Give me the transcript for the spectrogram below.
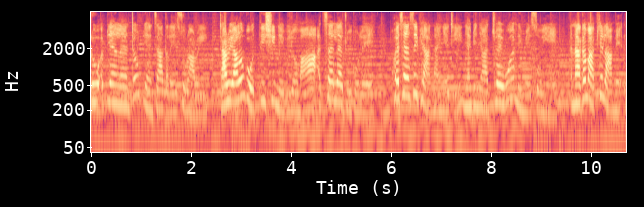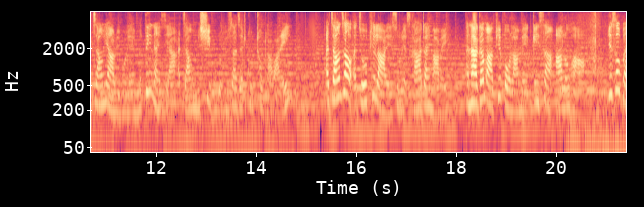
လို့အပြန်လန်တုံ့ပြန်ကြတယ်လဲဆိုတာတွေဒါတွေအလုံးကိုသိရှိနေပြီးတော့မှအချက်လက်တွေကိုလည်းခွဲခြမ်းစိတ်ဖြာနိုင်တဲ့အထိဉာဏ်ပညာကျွယ်ဝနေမယ်ဆိုရင်အနာဂတ်မှာဖြစ်လာမယ့်အကြောင်းအရာတွေကိုလည်းမသိနိုင်စရာအကြောင်းမရှိဘူးလို့ယူဆချက်တစ်ခုထုတ်ထားပါတယ်။အကြောင်းကြောင့်အကျိုးဖြစ်လာတယ်ဆိုတဲ့စကားအတိုင်းပါပဲ။ အနာဂတ်မှာဖြစ်ပေါ်လာမယ့်ကိစ္စအလုံးဟာပြစ္ဆုတ်ပံ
